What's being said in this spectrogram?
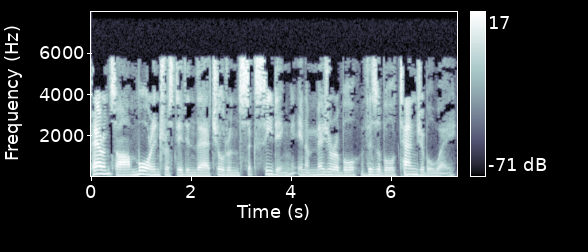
Parents are more interested in their children succeeding in a measurable, visible, tangible way,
